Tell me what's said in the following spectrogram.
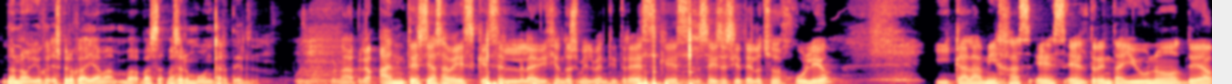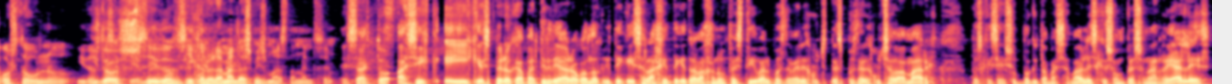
No, no, yo espero que haya, va, va a ser- un buen cartel. Pues nada, pero antes ya sabéis que es el- la edición 2023, que es el 6, el 7, el 8 de julio. Y Calamijas es el 31 de agosto 1 y 2 Y de dos, septiembre. y dos de y septiembre. Caloramas las mismas también, sí. Exacto. Así que, y que espero que a partir de ahora, cuando critiquéis a la gente que trabaja en un festival, pues de haber después de haber escuchado a Mark, pues que seáis un poquito más amables, que son personas reales.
